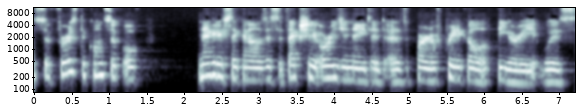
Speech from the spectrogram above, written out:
So first, the concept of negative psychoanalysis it's actually originated as part of critical theory with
